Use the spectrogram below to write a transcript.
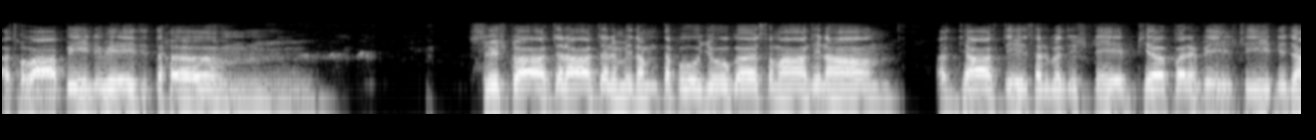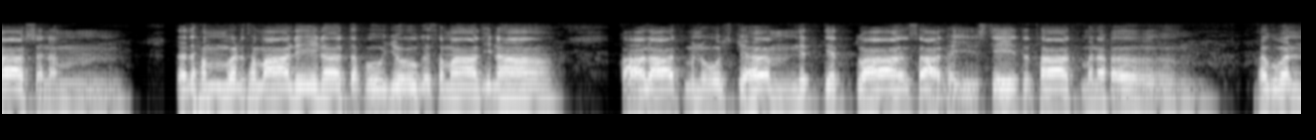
अथवापि निवेदित सृष्ट्वा चराचरमिदं तपो योग समाधिना अध्यास्ते सर्वदृष्टेभ्य परमेशी निजासनम तदहम वर्धमानेन तपो योग समाधिना कालात्मनोश्च नित्यत्वा साधयिष्टे तथात्मन भगवान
